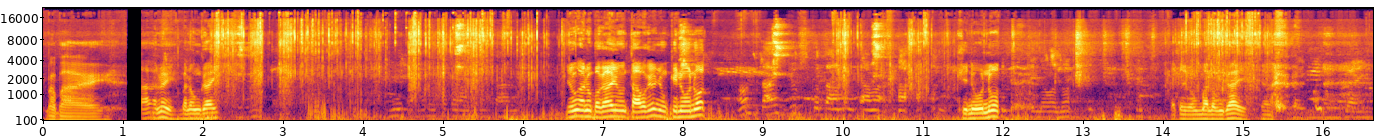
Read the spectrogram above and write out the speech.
Bye-bye. Ah, ano eh, balonggay. Yung ano baga, yung tawag yun, yung kinunot. Oh, tayo, Diyos ko, tama, tama Kinunot. Ito yung. Malunggay.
